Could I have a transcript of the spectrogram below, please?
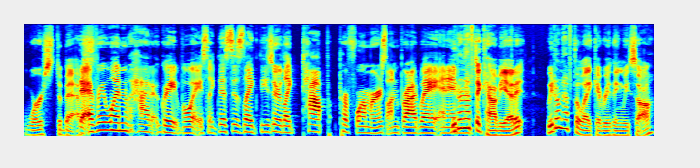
worst to best. Everyone had a great voice. Like this is like these are like top performers on Broadway and you don't have to caveat it. We don't have to like everything we saw.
